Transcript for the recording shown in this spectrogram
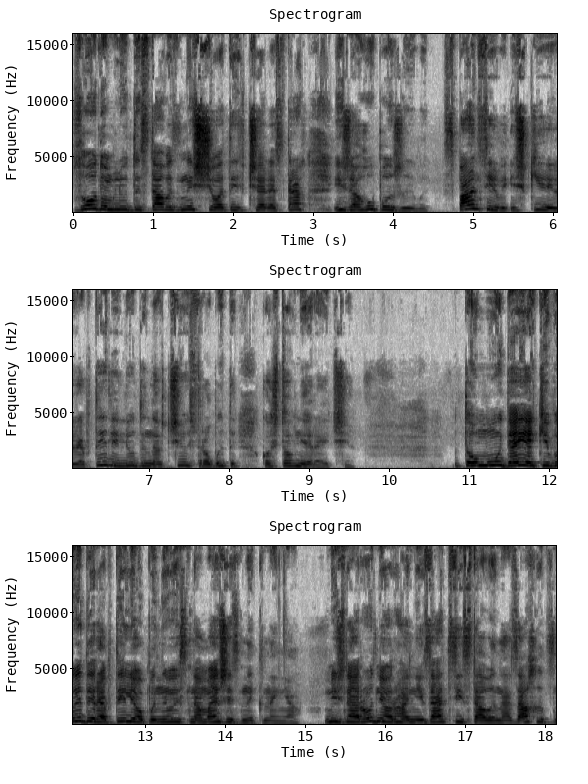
Згодом люди стали знищувати їх через страх і жагу поживи. З панцирів і шкіри рептилій люди навчились робити коштовні речі. Тому деякі види рептилій опинились на межі зникнення. Міжнародні організації стали на захист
